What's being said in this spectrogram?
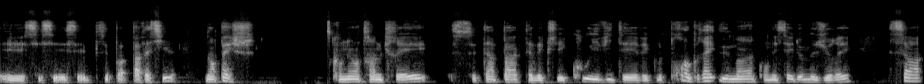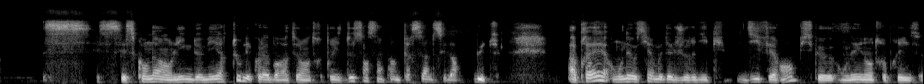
et c'est pas, pas facile. N'empêche, ce qu'on est en train de créer, cet impact avec les coûts évités, avec le progrès humain qu'on essaye de mesurer, ça, c'est ce qu'on a en ligne de mire. Tous les collaborateurs de l'entreprise, 250 personnes, c'est leur but. Après, on est aussi un modèle juridique différent, puisqu'on est une entreprise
